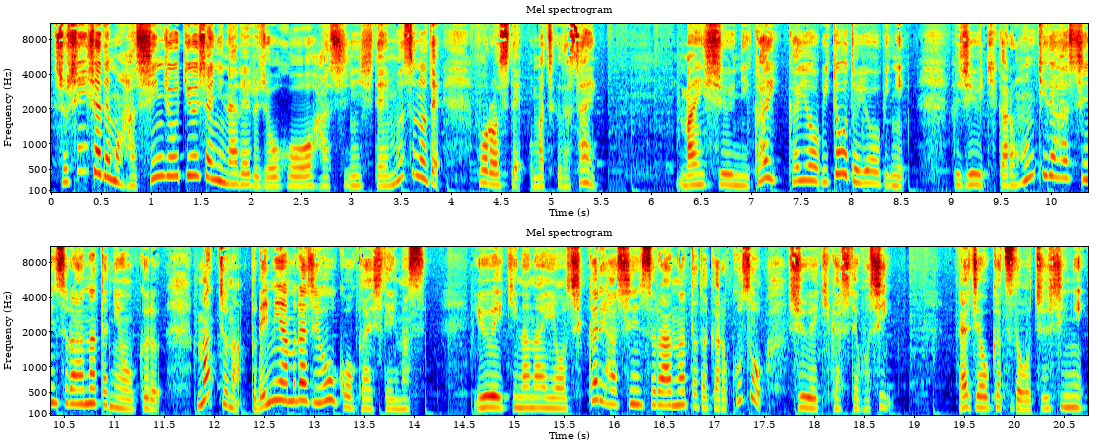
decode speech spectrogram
初心者でも発信上級者になれる情報を発信していますのでフォローしてお待ちください。毎週2回火曜日と土曜日に藤雪から本気で発信するあなたに送るマッチョなプレミアムラジオを公開しています。有益な内容をしっかり発信するあなただからこそ収益化してほしい。ラジオ活動を中心に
